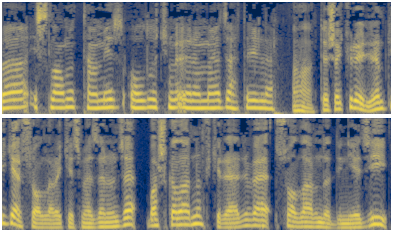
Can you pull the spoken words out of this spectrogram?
və İslamı təmiz olduğu kimi öyrənməyə cəhd edirlər. Aha, təşəkkür edirəm. Digər suallara keçməzdən öncə başqalarının fikirləri və suallarını da dinləyəcəyik.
